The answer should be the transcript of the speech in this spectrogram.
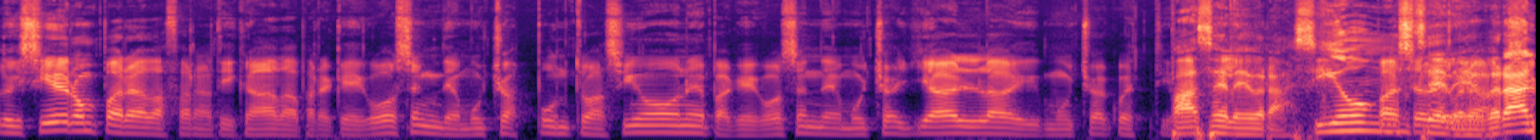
Lo hicieron para la fanaticada, para que gocen de muchas puntuaciones, para que gocen de muchas yardas y muchas cuestiones. Para celebración, Pa' celebrar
